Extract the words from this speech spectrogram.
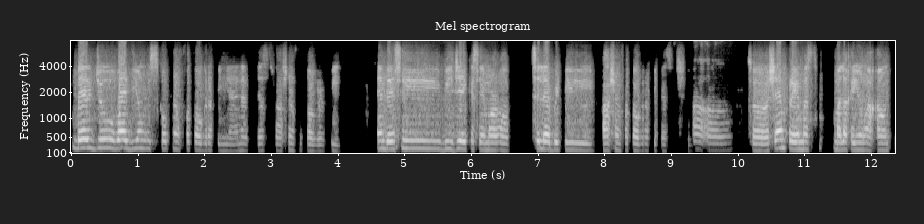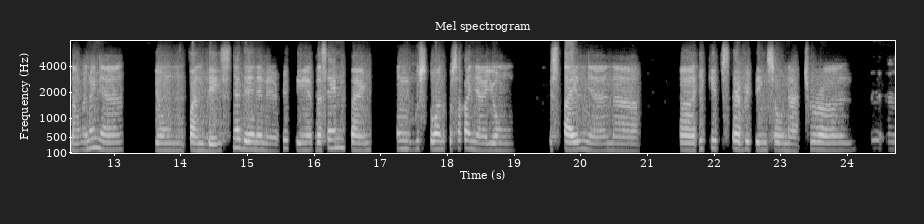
medyo wide yung scope ng photography niya, not just fashion photography. And then si BJ kasi more of celebrity fashion photography kasi siya. Oo. So, syempre, mas malaki yung account ng ano niya, yung fan base niya din and everything. At the same time, ang gustuhan ko sa kanya, yung style niya na uh, he keeps everything so natural, Mm-mm.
